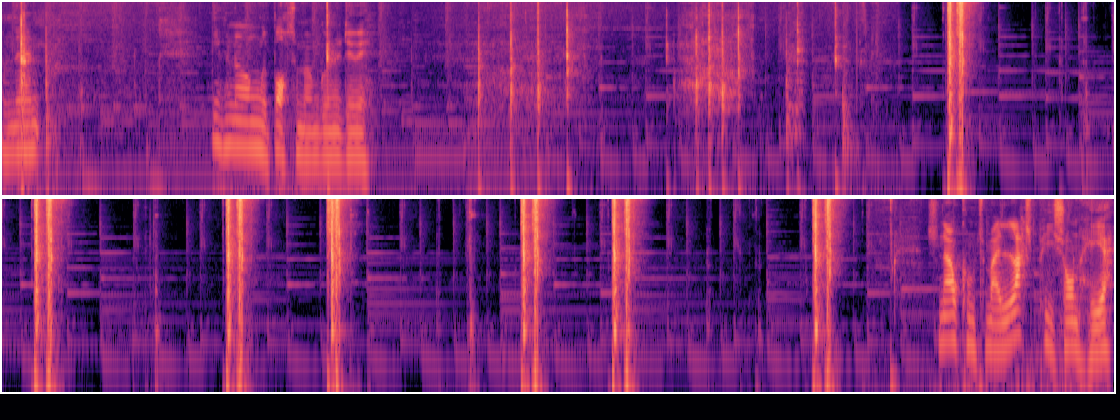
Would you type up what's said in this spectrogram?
And then even along the bottom I'm going to do it now come to my last piece on here.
